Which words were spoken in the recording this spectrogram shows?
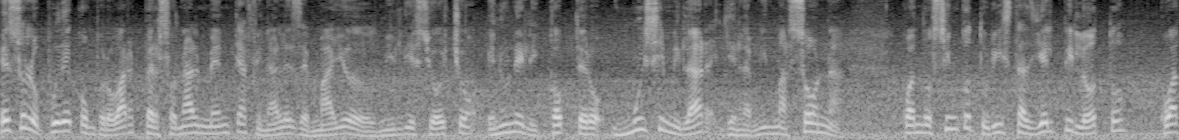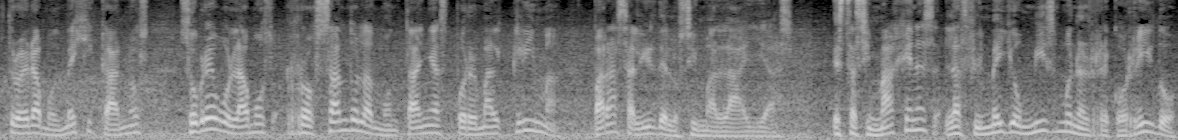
Eso lo pude comprobar personalmente a finales de mayo de 2018 en un helicóptero muy similar y en la misma zona cuando cinco turistas y el piloto, cuatro éramos mexicanos, sobrevolamos rozando las montañas por el mal clima para salir de los Himalayas. Estas imágenes las filmé yo mismo en el recorrido.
